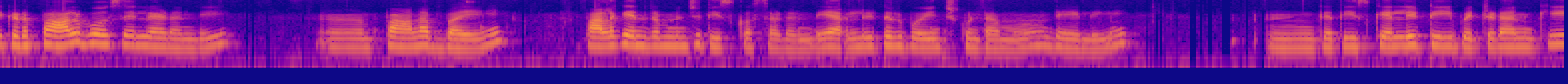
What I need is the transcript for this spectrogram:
ఇక్కడ పాలు పోసేళ్ళాడండి. పాలబ్బాయి. పాల పాల కేంద్రం నుంచి తీసుకొస్తాడండి. అర లీటర్ పోయించుకుంటాము డైలీ. ఇంకా తీసుకెళ్ళి టీ పెట్టడానికి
